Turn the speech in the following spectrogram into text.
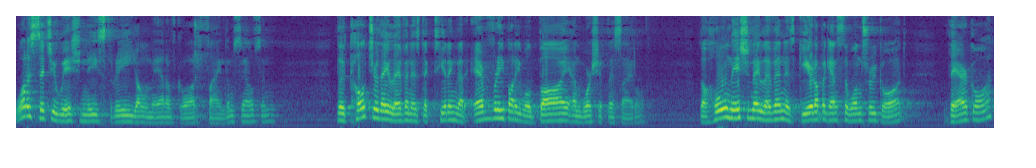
What a situation these three young men of God find themselves in. The culture they live in is dictating that everybody will bow and worship this idol. The whole nation they live in is geared up against the one true God, their God.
